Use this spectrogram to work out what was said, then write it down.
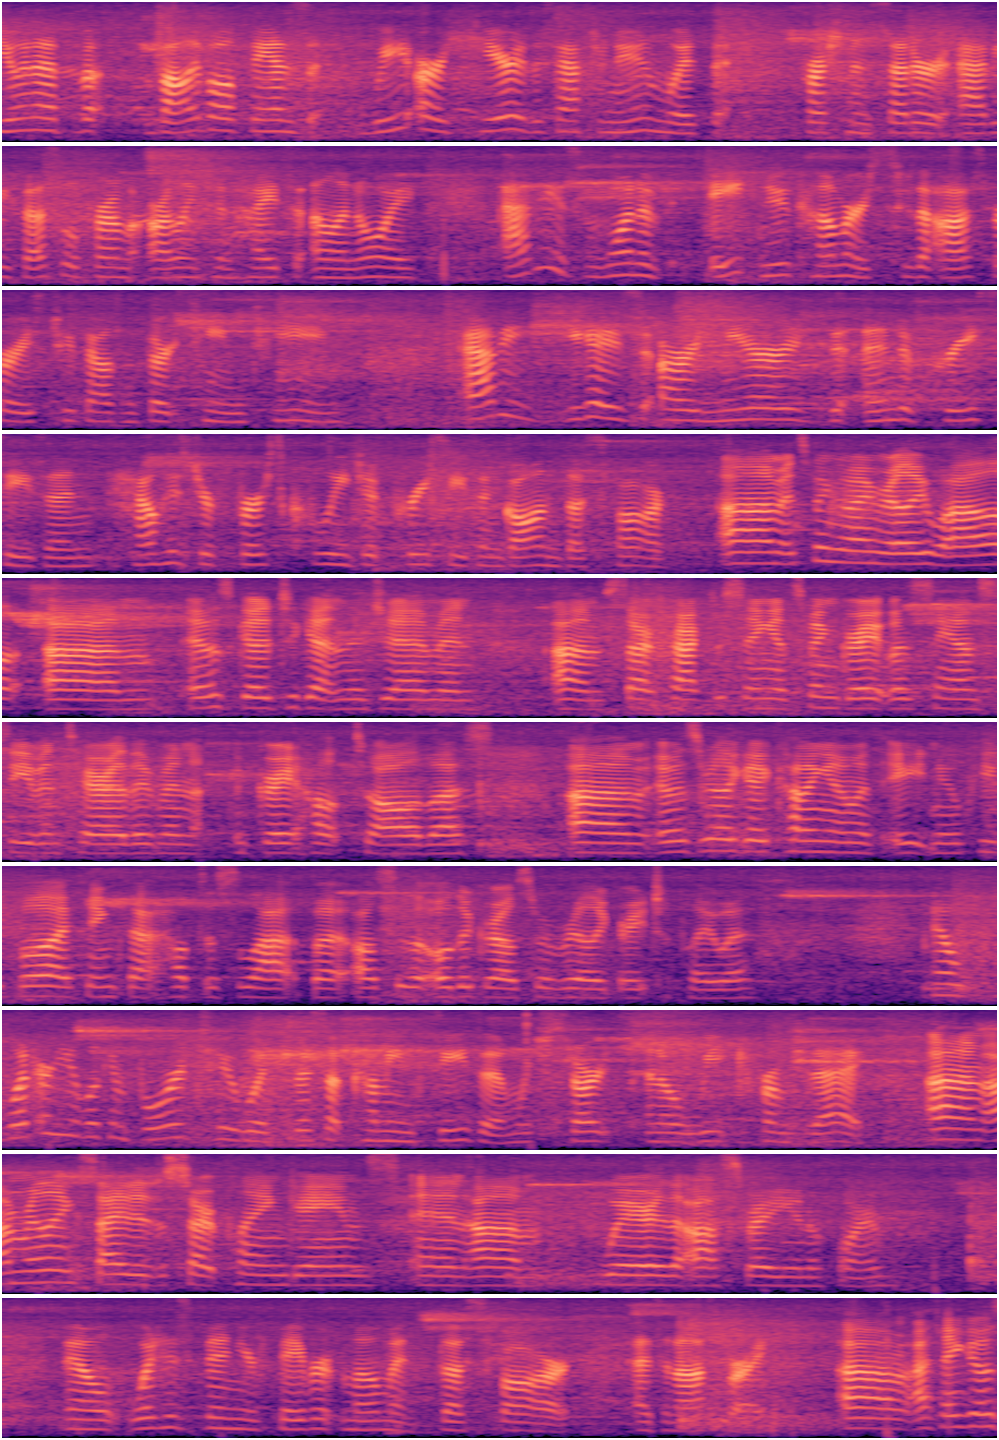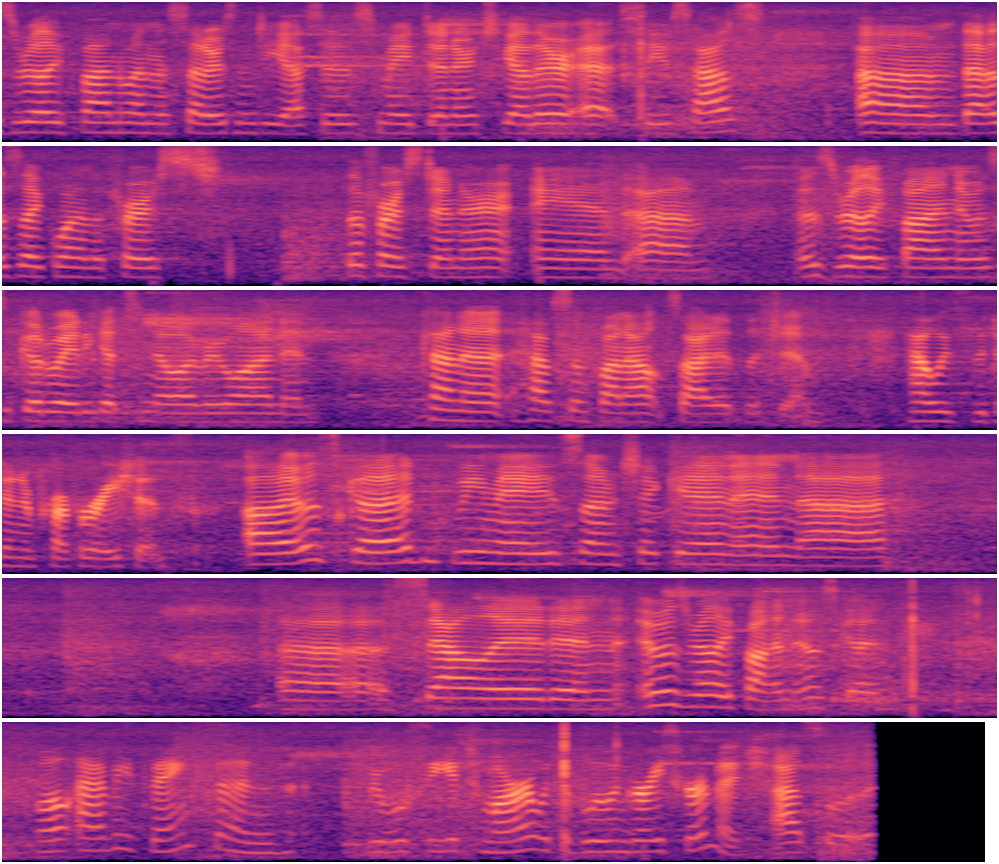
UNF volleyball fans, we are here this afternoon with freshman setter Abby Fesl from Arlington Heights, Illinois. Abby is one of eight newcomers to the Ospreys 2013 team. Abby, you guys are near the end of preseason. How has your first collegiate preseason gone thus far? Um, it's been going really well. Um, it was good to get in the gym and um, start practicing. It's been great with Sam, Steve, and Tara. They've been a great help to all of us. Um, it was really good coming in with eight new people. I think that helped us a lot, but also the older girls were really great to play with. Now, what are you looking forward to with this upcoming season, which starts in a week from today? Um, I'm really excited to start playing games and um, wear the Osprey uniform. Now, what has been your favorite moment thus far as an Osprey? Um, I think it was really fun when the setters and DSs made dinner together at Steve's house. Um, that was like one of the first, the first dinner, and um, it was really fun. It was a good way to get to know everyone and kind of have some fun outside of the gym. How was the dinner preparations? Uh, it was good. We made some chicken and uh, uh, salad, and it was really fun. It was good. Well, Abby, thanks, and we will see you tomorrow with the blue and gray scrimmage. Absolutely.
